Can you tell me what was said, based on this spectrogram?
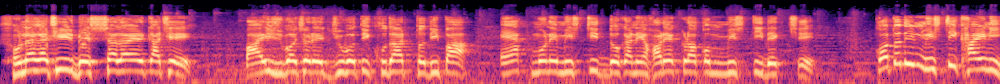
সোনাগাছির বেশ্যালয়ের কাছে বাইশ বছরের যুবতী ক্ষুধার্ত দীপা এক মনে মিষ্টির দোকানে হরেক রকম মিষ্টি দেখছে। কতদিন মিষ্টি খায়নি?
